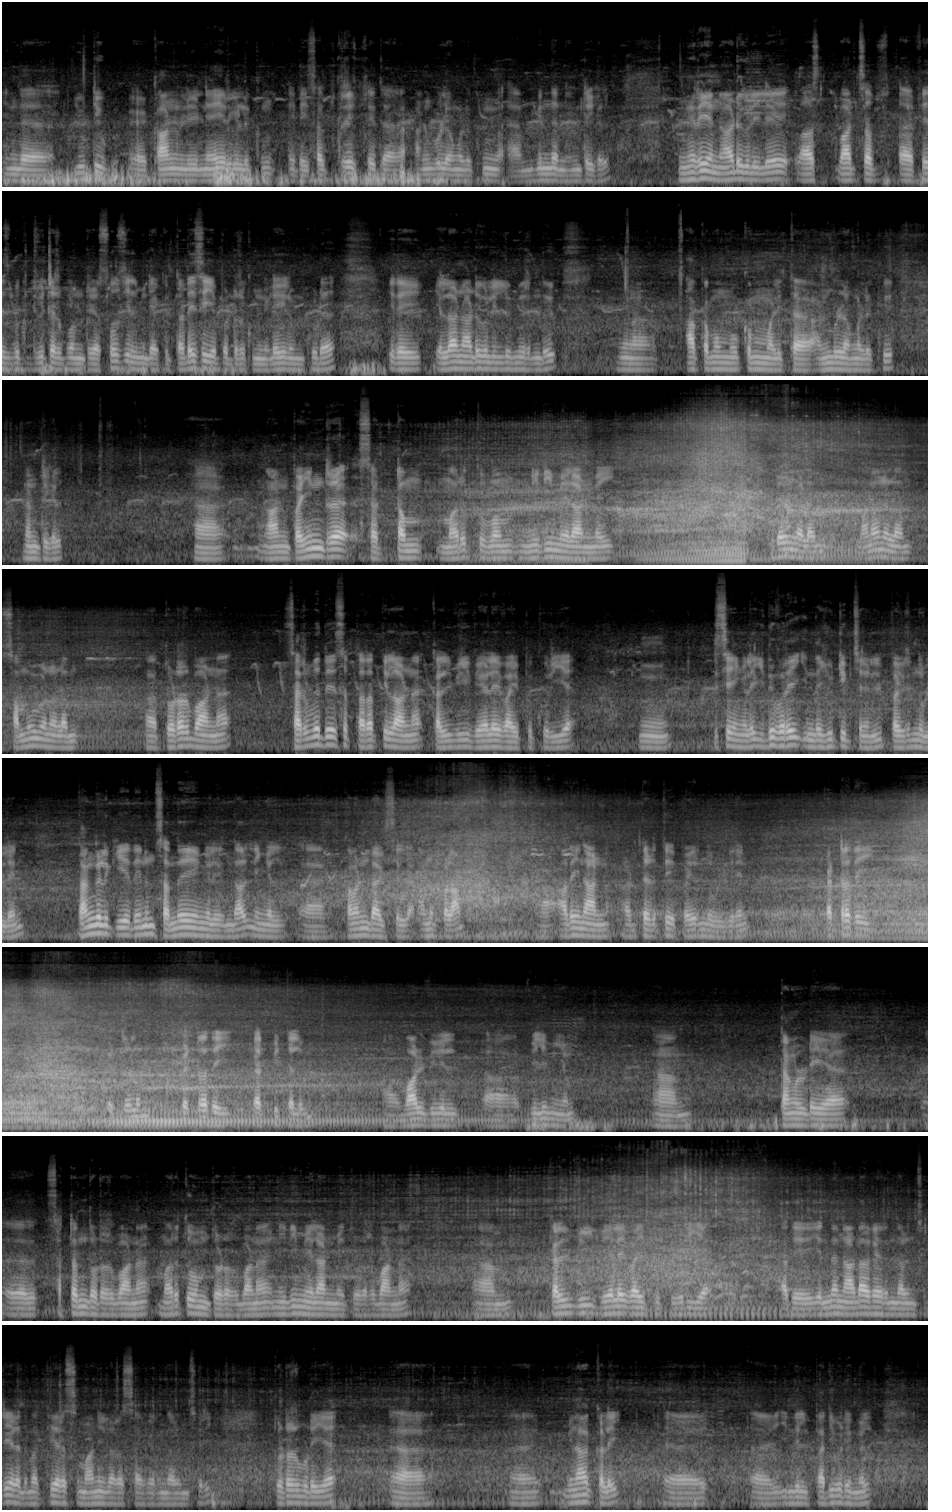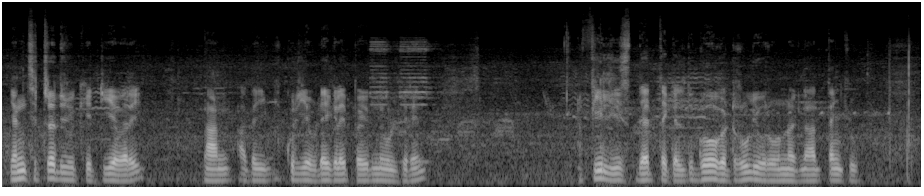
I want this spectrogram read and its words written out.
இந்த யூடியூப் அஹ், காணொளி நேயர்களுக்கும் இதை சப்ஸ்கிரைப் செய்த அன்புள்ளவங்களுக்கும் மிகுந்த நன்றிகள். நிறைய நாடுகளிலே வாட்ஸ் வாட்ஸ்அப் ஃபேஸ்புக் ட்விட்டர் போன்ற சோஷியல் மீடியாக்கள் தடை செய்யப்பட்டிருக்கும் நிலையிலும் கூட இதை எல்லா நாடுகளிலும் இருந்து ஆக்கமும் ஊக்கமும் அளித்த அன்புள்ளவங்களுக்கு நன்றிகள். நான் பயின்ற சட்டம் மருத்துவம் நிதி மேலாண்மை உடல்நலம் மனநலம் சமூக நலம் தொடர்பான சர்வதேச தரத்திலான கல்வி வேலைவாய்ப்புக்குரிய விஷயங்களை இதுவரை இந்த யூடியூப் சேனலில் பகிர்ந்துள்ளேன். தங்களுக்கு ஏதேனும் சந்தேகங்கள் இருந்தால் நீங்கள் கமெண்ட் பாக்ஸில் அனுப்பலாம். அதை நான் அடுத்தடுத்து பகிர்ந்து கொள்கிறேன். கற்றதை பெற்றலும் பெற்றதை கற்பித்தலும் வாழ்வியல் விளிமியம் விழுமியம் தங்களுடைய சட்டம் தொடர்பான மருத்துவம் தொடர்பான நிதி மேலாண்மை தொடர்பான கல்வி வேலைவாய்ப்புக்கு உரிய அது எந்த நாடாக இருந்தாலும் சரி அல்லது மத்திய அரசு மாநில அரசாக இருந்தாலும் சரி தொடர்புடைய வினாக்களை இதில் பதிவிடுங்கள். என் சிற்றறிவு எட்டியவரை நான் அதைக்குரிய விடைகளை பகிர்ந்து கொள்கிறேன். Feel is that the health go cut rule your own thank you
